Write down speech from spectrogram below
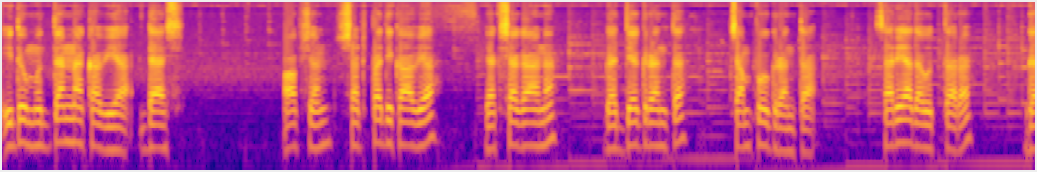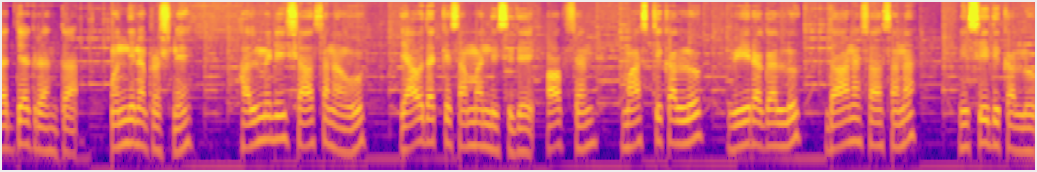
ಇದು ಮುದ್ದಣ್ಣ ಕವಿಯ ಡ್ಯಾಶ್. ಆಪ್ಷನ್, ಷಟ್ಪದಿ ಕಾವ್ಯ, ಯಕ್ಷಗಾನ ಗದ್ಯ ಗ್ರಂಥ ಚಂಪು ಗ್ರಂಥ. ಸರಿಯಾದ ಉತ್ತರ ಗದ್ಯ ಗ್ರಂಥ ಮುಂದಿನ ಪ್ರಶ್ನೆ, ಹಲ್ಮಿಡಿ ಶಾಸನವು ಯಾವುದಕ್ಕೆ ಸಂಬಂಧಿಸಿದೆ? ಆಪ್ಷನ್, ಮಾಸ್ತಿಕಲ್ಲು, ವೀರಗಲ್ಲು, ದಾನ ಶಾಸನ ನಿಷೀದಿಕಲ್ಲು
